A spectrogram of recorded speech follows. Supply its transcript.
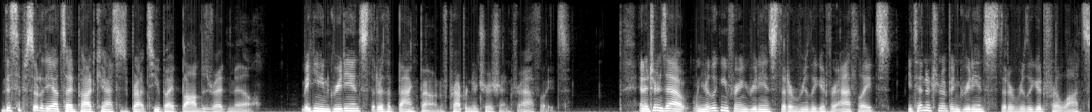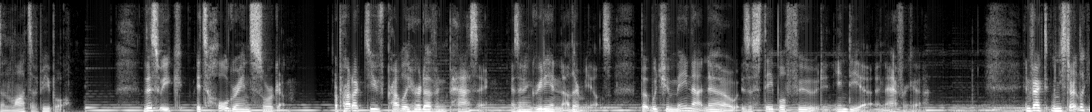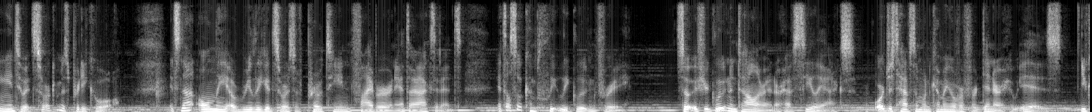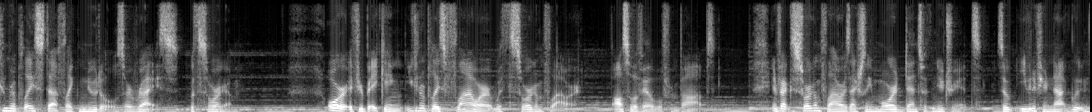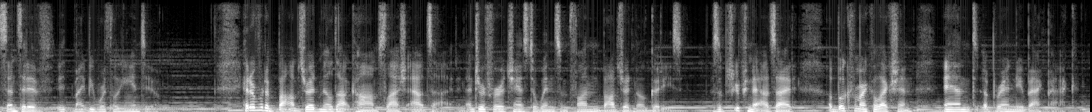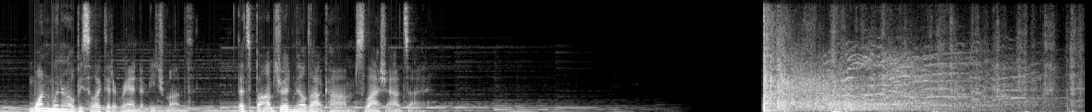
This episode of the Outside Podcast is brought to you by Bob's Red Mill, making ingredients that are the backbone of proper nutrition for athletes. And it turns out, when you're looking for ingredients that are really good for athletes, you tend to turn up ingredients that are really good for lots and lots of people. This week, it's whole grain sorghum, a product you've probably heard of in passing as an ingredient in other meals, but which you may not know is a staple food in India and Africa. In fact, when you start looking into it, sorghum is pretty cool. It's not only a really good source of protein, fiber, and antioxidants, it's also completely gluten free. So if you're gluten intolerant or have celiacs, or just have someone coming over for dinner who is, you can replace stuff like noodles or rice with sorghum. Or if you're baking, you can replace flour with sorghum flour, also available from Bob's. In fact, sorghum flour is actually more dense with nutrients, so even if you're not gluten sensitive, it might be worth looking into. Head over to bobsredmill.com slash outside and enter for a chance to win some fun Bob's Red Mill goodies. A subscription to Outside, a book from our collection, and a brand new backpack. One winner will be selected at random each month. That's bobsredmill.com slash outside.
